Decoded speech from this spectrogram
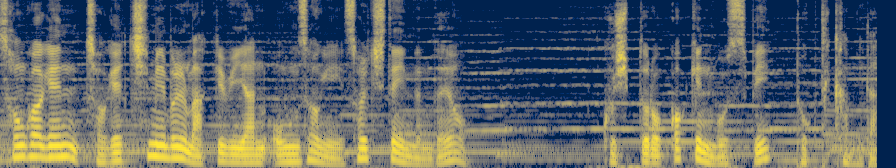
성곽엔 적의 침입을 막기 위한 옹성이 설치되어 있는데요. 90도로 꺾인 모습이 독특합니다.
